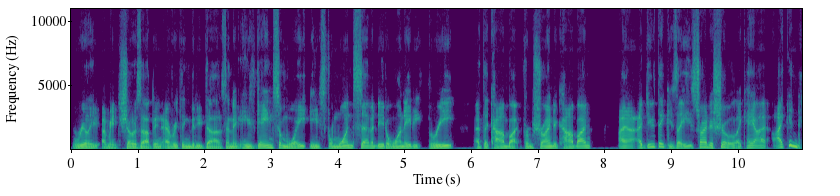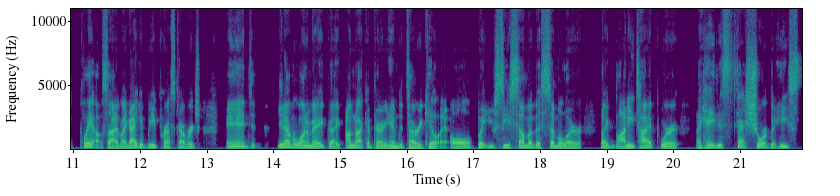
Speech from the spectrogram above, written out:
really, I mean, shows up in everything that he does. I And he's gained some weight. He's from 170 to 183 at the combine, from Shrine to Combine. I, I do think he's like he's trying to show like, hey, I, I can play outside, like I can beat press coverage, and you never want to make like I'm not comparing him to Tyreek Hill at all, but you see some of the similar like body type where like, hey, this guy's short, but he's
